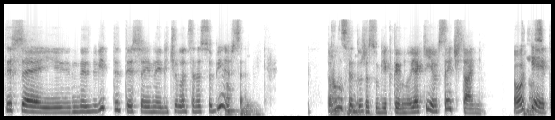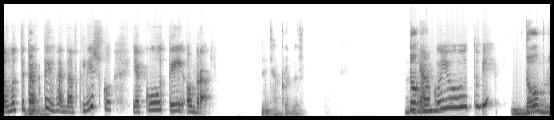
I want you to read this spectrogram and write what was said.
ти ще і не звідти, ти ще й не відчула це на собі, і все. Абсолютно. Тому це дуже суб'єктивно, як і все читання. Окей, тому тепер Дякую. ти вгадав книжку, яку ти обрав. Дякую дуже. Добре. Дякую тобі. Доб...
